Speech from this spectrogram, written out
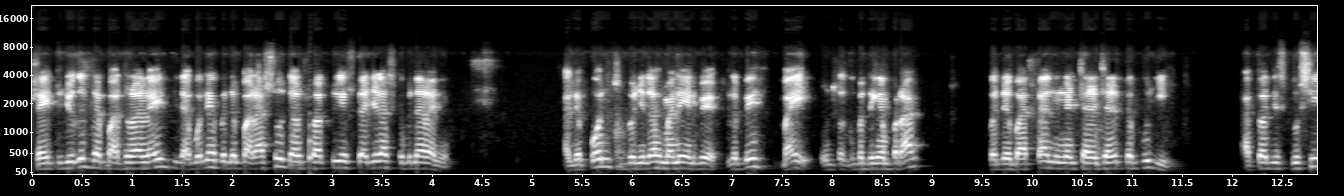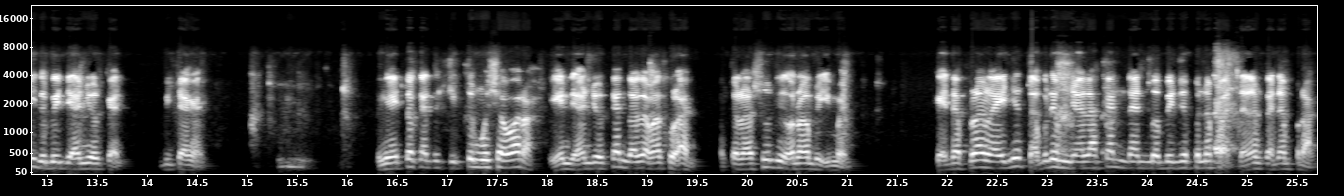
Selain itu juga terdapat aturan lain tidak boleh berdebat rasul dalam sesuatu yang sudah jelas kebenarannya. Adapun jelas mana yang lebih, lebih baik untuk kepentingan perang, perdebatan dengan cara-cara terpuji atau diskusi lebih dianjurkan. Bincangan. Dengan itu akan tercipta musyawarah yang dianjurkan dalam Al-Quran atau Rasul dengan orang beriman. Kaedah perang lainnya tak boleh menyalahkan dan berbeza pendapat dalam keadaan perang.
